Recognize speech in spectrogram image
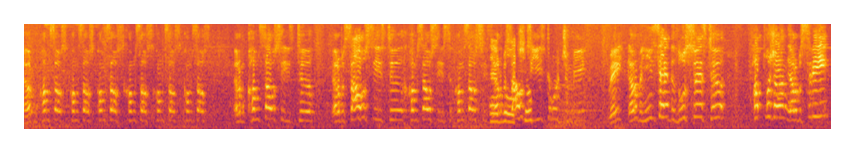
여러분 come south, come south, come south, come south, come south, come south. 여러분 come south east, 여러분 south east, come south east, come south east. 여러분 south east 볼 준비. 웨이, 여러분 인사이드 노스 웨스트. 파포션, 여러분 3, 2,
